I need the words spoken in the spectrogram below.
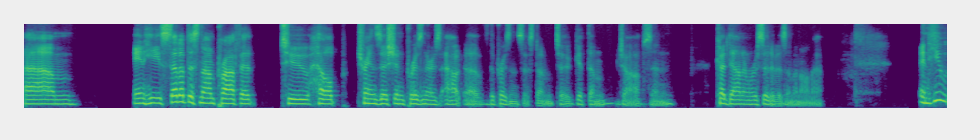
um, and he set up this nonprofit to help transition prisoners out of the prison system to get them jobs and cut down on recidivism and all that. And he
